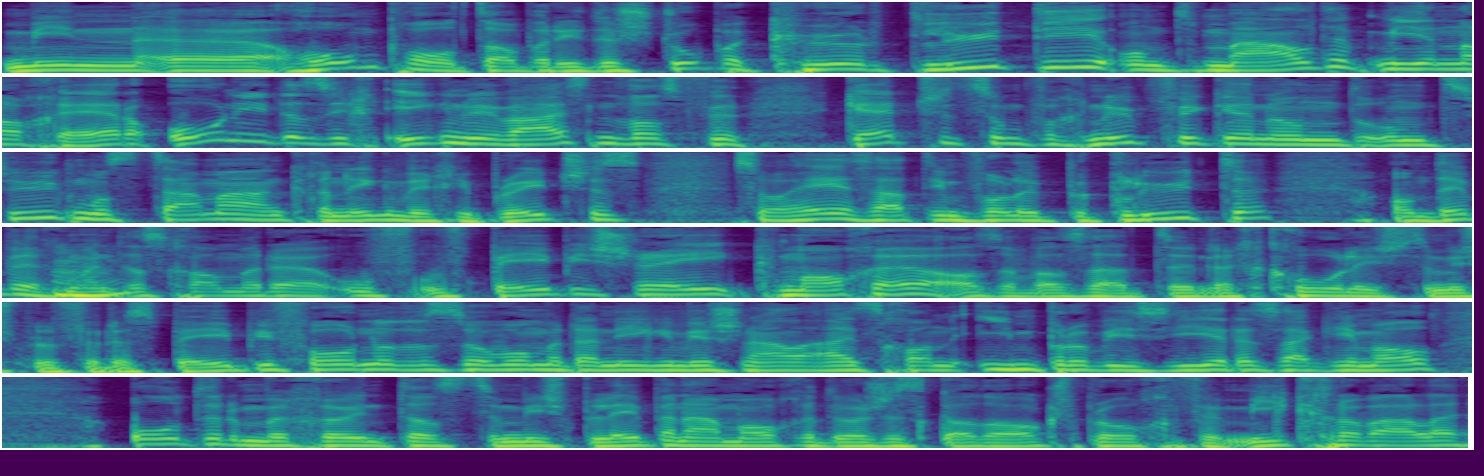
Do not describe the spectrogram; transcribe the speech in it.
mein äh, HomePod aber in der Stube hört Leute und meldet mir nachher, ohne dass ich irgendwie weiss, was für Gadgets und Verknüpfungen und, und Zeug muss zusammenhängen, irgendwelche Bridges, so hey, es hat im Fall jemand geläutet. Und eben, ich meine, mhm. das kann man äh, auf, auf Babyschrei machen, also was natürlich cool ist, zum Beispiel für ein Babyphone oder so, wo man dann irgendwie schnell eins kann improvisieren, sage ich mal. Oder man könnte das zum Beispiel eben auch machen, du hast es gerade angesprochen, für die Mikrowelle,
